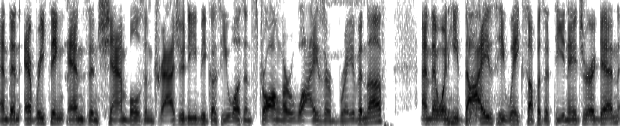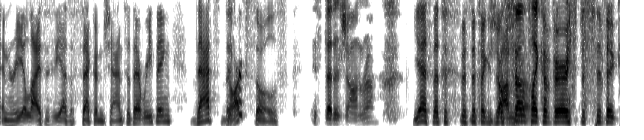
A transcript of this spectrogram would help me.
And then everything ends in shambles and tragedy because he wasn't strong or wise or brave enough. And then when he dies, he wakes up as a teenager again and realizes he has a second chance at everything. That's Dark Souls. Is that a genre? Yes, that's a specific genre. That sounds like a very specific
